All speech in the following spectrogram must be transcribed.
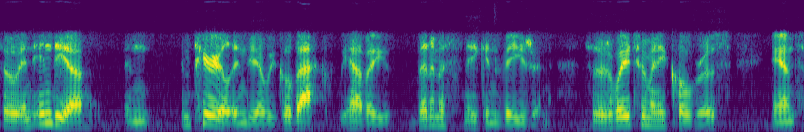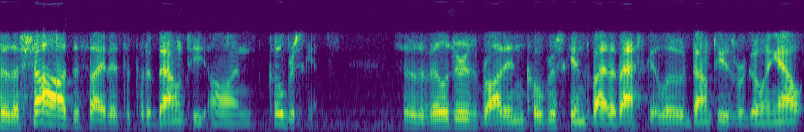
So in India, in imperial India, we go back, we have a venomous snake invasion. So there's way too many cobras. And so the Shah decided to put a bounty on cobra skins. So the villagers brought in cobra skins by the basket load, bounties were going out,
